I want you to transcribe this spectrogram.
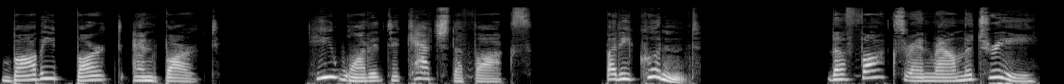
Bobby barked and barked. He wanted to catch the fox, but he couldn't. The fox ran round the tree.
